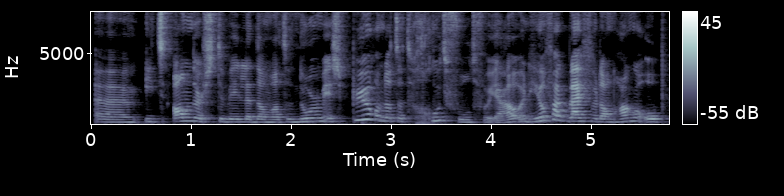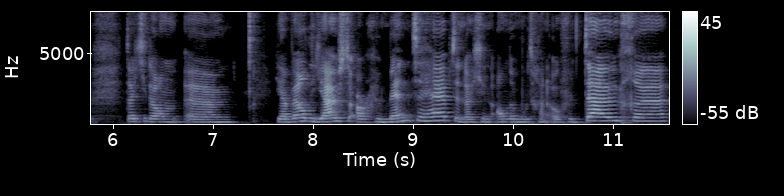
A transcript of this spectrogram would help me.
um, iets anders te willen dan wat de norm is, puur omdat het goed voelt voor jou. En heel vaak blijven we dan hangen op dat je dan um, ja, wel de juiste argumenten hebt en dat je een ander moet gaan overtuigen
